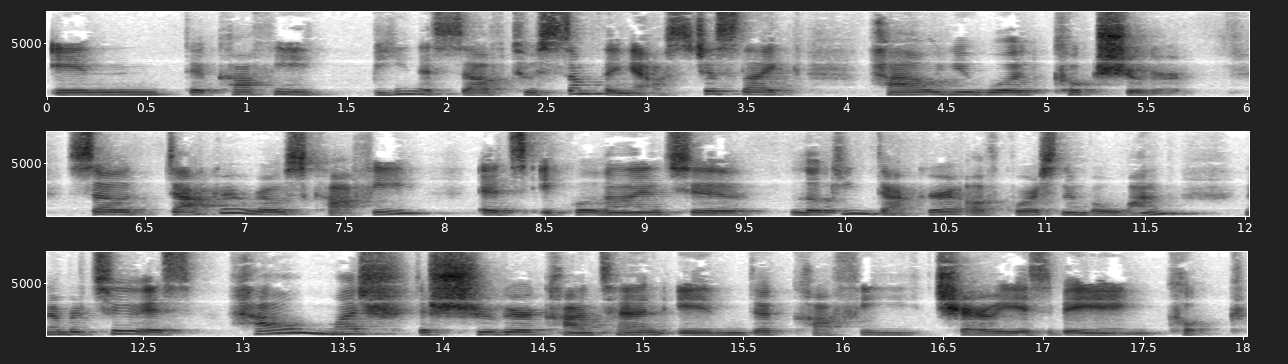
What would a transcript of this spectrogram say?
in the coffee bean itself to something else just like how you would cook sugar. So darker roast coffee, it's equivalent to looking darker, of course, number one. Number two is how much the sugar content in the coffee cherry is being cooked.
